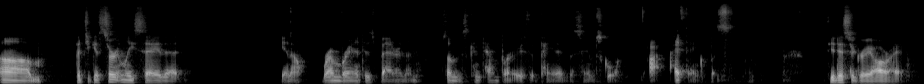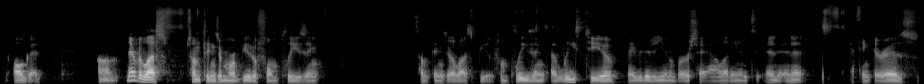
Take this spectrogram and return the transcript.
Um, but you can certainly say that, you know, Rembrandt is better than some of his contemporaries that painted in the same school. I, I think, but if you disagree, all right, all good. Um, nevertheless, some things are more beautiful and pleasing. Some things are less beautiful and pleasing, at least to you. Maybe there's a universality in, in, in it. I think there is,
